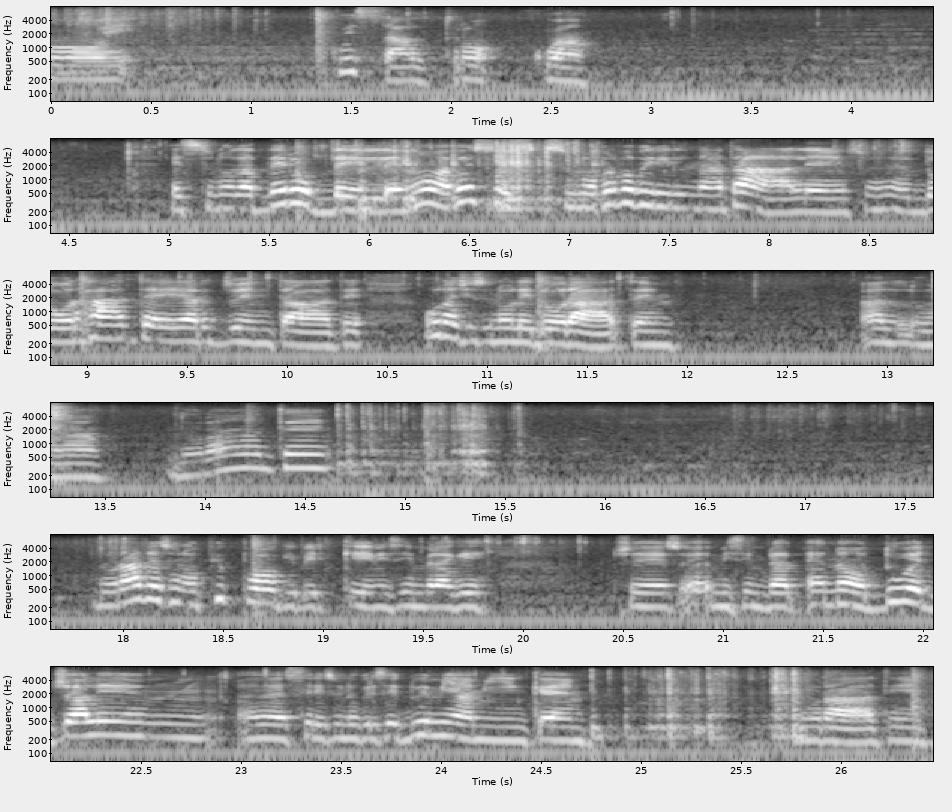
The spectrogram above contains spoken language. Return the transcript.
poi quest'altro qua. E sono davvero belle, no? Ma queste sono proprio per il Natale, sono dorate e argentate. Ora ci sono le dorate. Allora, dorate. Dorate sono più pochi perché mi sembra che cioè, eh, mi sembra eh no, due già le mm, eh, se le sono prese due mie amiche dorati.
